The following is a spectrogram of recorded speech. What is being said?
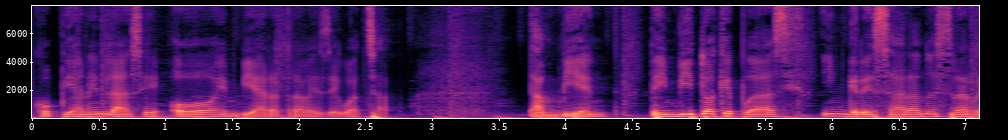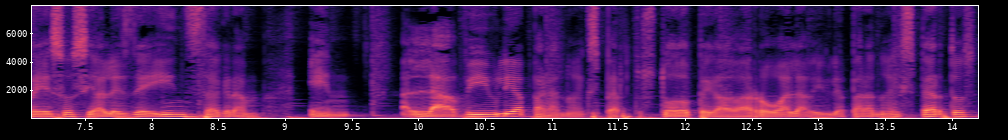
copiar enlace o enviar a través de WhatsApp. También te invito a que puedas ingresar a nuestras redes sociales de Instagram en la Biblia para no expertos, todo pegado arroba la Biblia para no expertos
